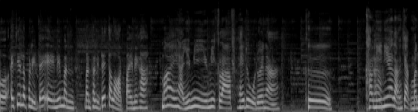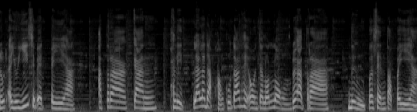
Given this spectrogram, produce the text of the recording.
อไอ้ที่เราผลิตได้เองนี่มันมันผลิตได้ตลอดไปไหมคะ ไม่ค่ะยุ้ยมียุ้ยมีกราฟให้ดูด้วยนะ คือ คราวนี้เนี่ยหลังจากมนุษย์อายุ 21 ปีค่ะ อัตราการผลิตและระดับของกลูตาไทโอนจะลดลงด้วยอัตรา 1%ต่อปีค่ะ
